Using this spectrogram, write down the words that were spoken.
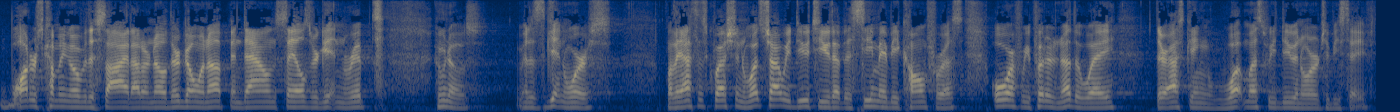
water's coming over the side. I don't know. They're going up and down. Sails are getting ripped. Who knows? But it's getting worse. Well, they ask this question, What shall we do to you that the sea may be calm for us? Or if we put it another way, they're asking, What must we do in order to be saved?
